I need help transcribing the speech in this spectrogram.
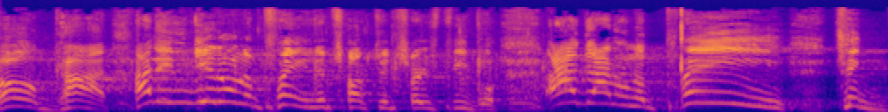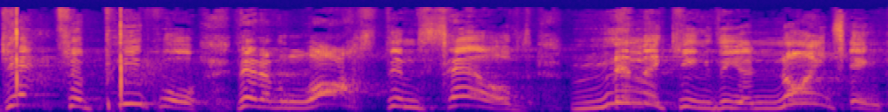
Oh God, I didn't get on a plane to talk to church people. I got on a plane to get to people that have lost themselves mimicking the anointing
